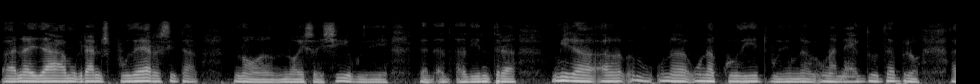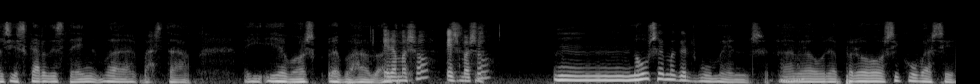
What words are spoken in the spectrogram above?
en allà amb grans poders i tal no, no és així. Vull dir que a, a dintre mira una, un acudit vull dir, una, una anècdota però el Giscard d'Esteny va, va estar i, i llavors... Eh, Era maçó? És maçó? Mm, no ho sé en aquests moments, a mm. veure, però sí que ho va ser.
